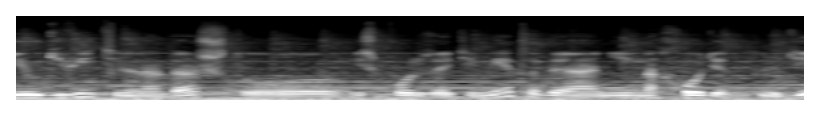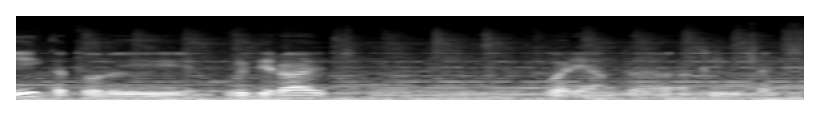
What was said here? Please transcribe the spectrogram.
неудивительно, да, что, используя эти методы, они находят людей, которые вибирають варіант оклеветати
